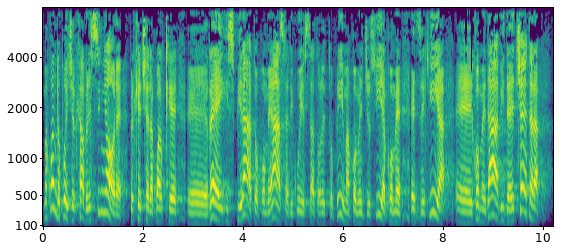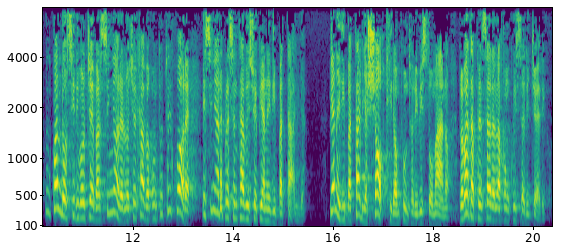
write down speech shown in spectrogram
Ma quando poi cercava il Signore, perché c'era qualche eh, re ispirato come Asa, di cui è stato letto prima, come Giosia, come Ezechia, eh, come Davide, eccetera, quando si rivolgeva al Signore e lo cercava con tutto il cuore, il Signore presentava i suoi piani di battaglia. Piani di battaglia sciocchi da un punto di vista umano. Provate a pensare alla conquista di Gerico.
